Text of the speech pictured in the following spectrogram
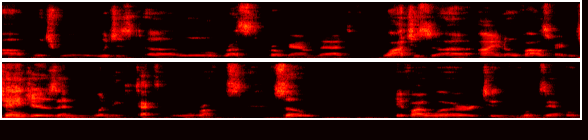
uh, which will which is a little Rust program that watches uh, INO files for any changes, and when they detect them, it will run. So if I were to, for example,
